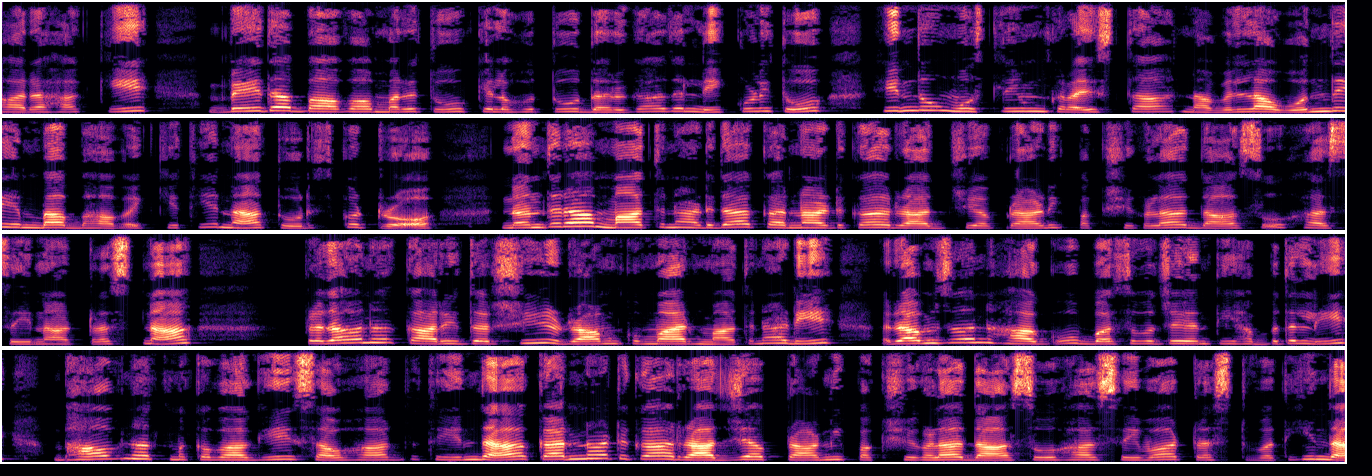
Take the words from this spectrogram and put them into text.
ಹಾರ ಹಾಕಿ ಭೇದ ಭಾವ ಮರೆತು ಕೆಲಹೊತ್ತು ದರ್ಗಾದಲ್ಲಿ ಕುಳಿತು ಹಿಂದೂ, ಮುಸ್ಲಿಂ, ಕ್ರೈಸ್ತ ನಾವೆಲ್ಲ ಒಂದೇ ಎಂಬ ಭಾವೈಕ್ಯತೆಯನ್ನ ತೋರಿಸಿಕೊಟ್ರು. ನಂತರ ಮಾತನಾಡಿದ ಕರ್ನಾಟಕ ರಾಜ್ಯ ಪ್ರಾಣಿ ಪಕ್ಷಿಗಳ ದಾಸೋಹ ಸೇನಾ ಟ್ರಸ್ಟ್ನ ಪ್ರಧಾನ ಕಾರ್ಯದರ್ಶಿ ರಾಮ್ಕುಮಾರ್ ಮಾತನಾಡಿ, ರಂಜಾನ್ ಹಾಗೂ ಬಸವ ಜಯಂತಿ ಹಬ್ಬದಲ್ಲಿ ಭಾವನಾತ್ಮಕವಾಗಿ ಸೌಹಾರ್ದತೆಯಿಂದ ಕರ್ನಾಟಕ ರಾಜ್ಯ ಪ್ರಾಣಿ ಪಕ್ಷಿಗಳ ದಾಸೋಹ ಸೇವಾ ಟ್ರಸ್ಟ್ ವತಿಯಿಂದ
